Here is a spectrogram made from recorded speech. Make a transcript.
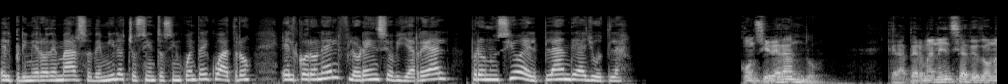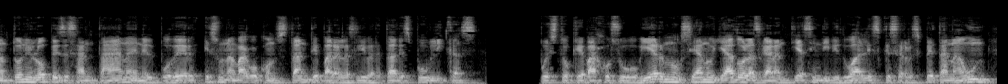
el primero de marzo de 1854, el coronel Florencio Villarreal pronunció el Plan de Ayutla. Considerando que la permanencia de don Antonio López de Santa Ana en el poder es un amago constante para las libertades públicas, puesto que bajo su gobierno se han hollado las garantías individuales que se respetan aún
